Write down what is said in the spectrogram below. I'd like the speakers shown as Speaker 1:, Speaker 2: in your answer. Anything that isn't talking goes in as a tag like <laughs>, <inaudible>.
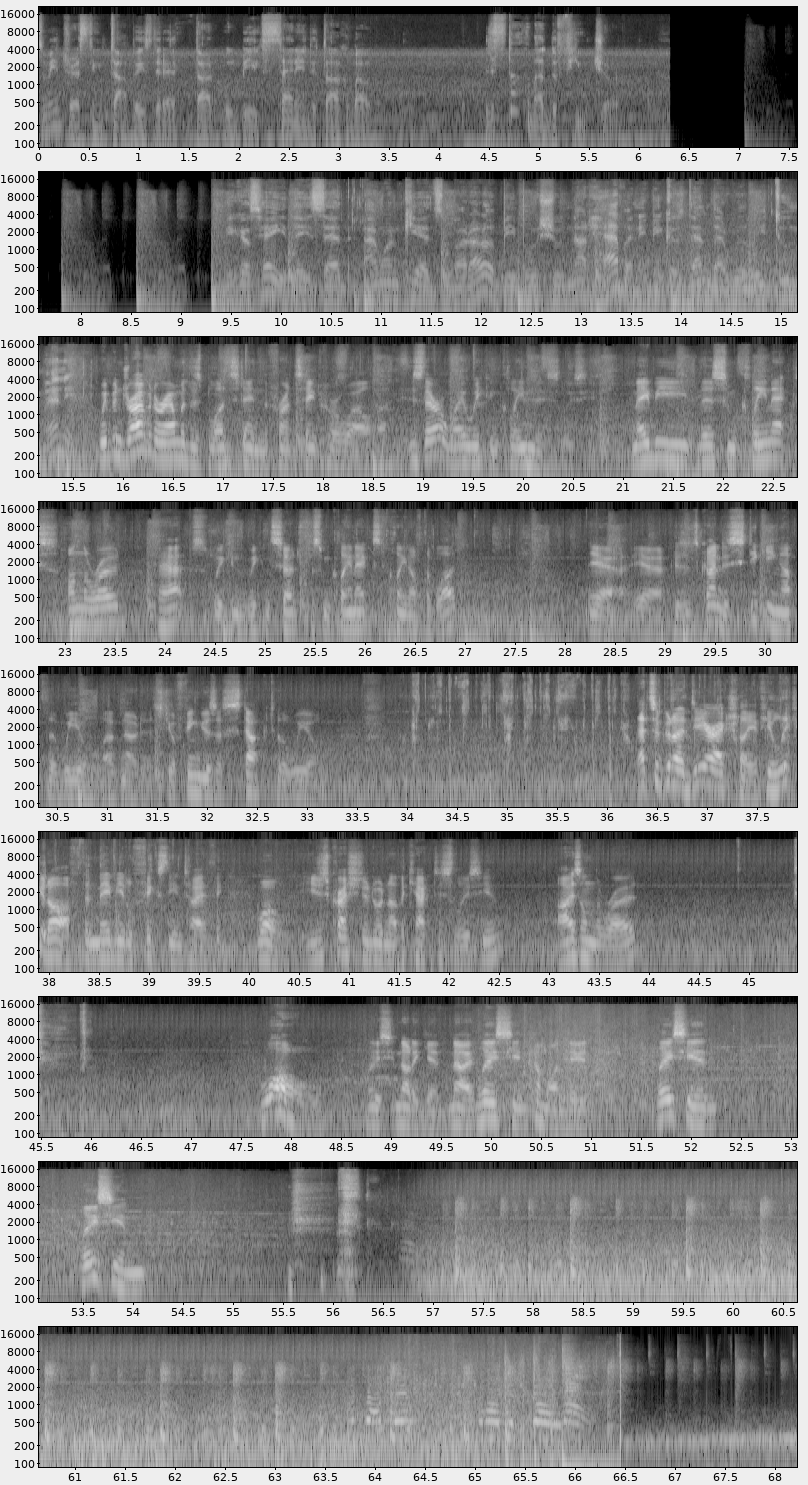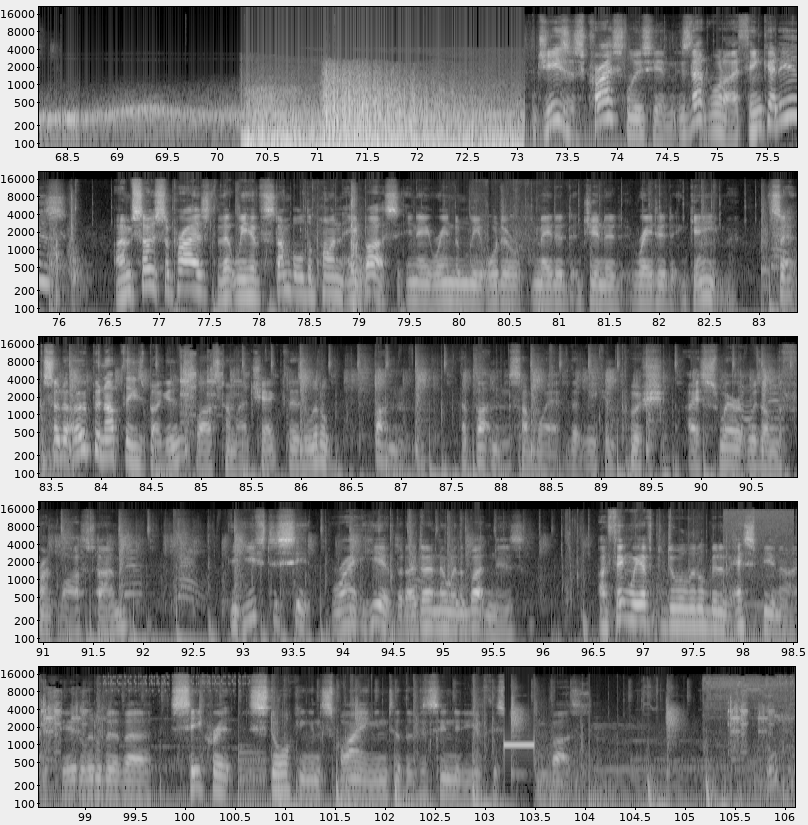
Speaker 1: some interesting topics that I thought would be exciting to talk about. Let's talk about the future.
Speaker 2: Because hey, they said, I want kids, but other people should not have any because then there will be too many.
Speaker 3: We've been driving around with this bloodstain in the front seat for a while. Uh, is there a way we can clean this, Lucy? Maybe there's some Kleenex on the road, perhaps? We can we can search for some Kleenex to clean off the blood? Yeah, yeah, because it's kind of sticking up the wheel, I've noticed. Your fingers are stuck to the wheel. That's a good idea, actually. If you lick it off, then maybe it'll fix the entire thing. Whoa, you just crashed into another cactus, Lucian. Eyes on the road. <laughs> Whoa! Lucian, not again. No, Lucian, come on, dude. Lucian. Lucian. Jesus Christ, Lucian, is that what I think it is? I'm so surprised that we have stumbled upon a bus in a randomly automated generated game. So, so to open up these buggers, last time I checked, there's a little button, a button somewhere that we can push. I swear it was on the front last time. It used to sit right here, but I don't know where the button is. I think we have to do a little bit of espionage, dude. A little bit of a secret stalking and spying into the vicinity of this bus.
